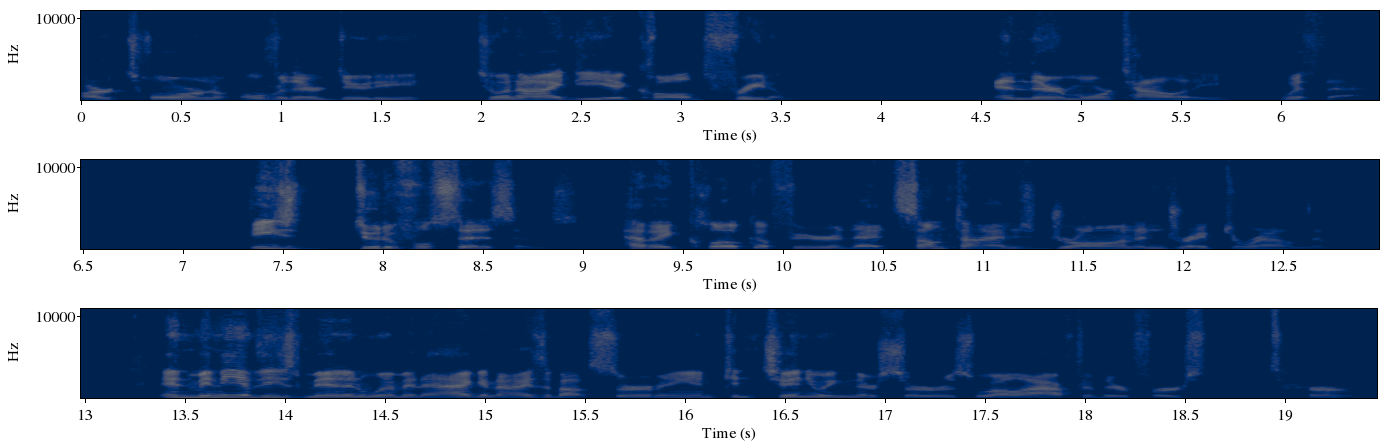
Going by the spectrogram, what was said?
are torn over their duty to an idea called freedom and their mortality with that. These dutiful citizens have a cloak of fear that sometimes drawn and draped around them. And many of these men and women agonize about serving and continuing their service well after their first term,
